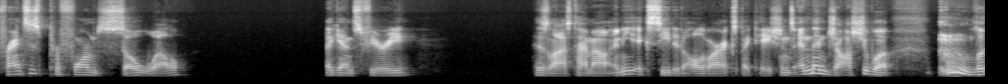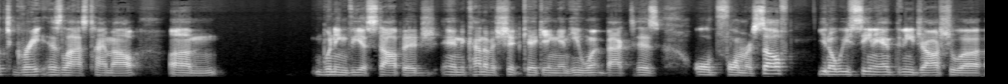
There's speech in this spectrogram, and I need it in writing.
Francis performed so well against Fury his last time out, and he exceeded all of our expectations. And then Joshua looked great his last time out, um, winning via stoppage and kind of a shit kicking, and he went back to his old former self. You know, we've seen Anthony Joshua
